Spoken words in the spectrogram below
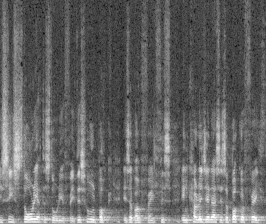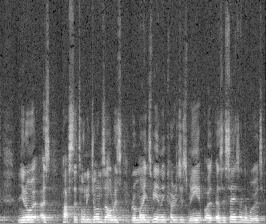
you see story after story of faith. This whole book is about faith. It's encouraging us. It's a book of faith. You know, as Pastor Tony Jones always reminds me and encourages me, uh, as it says in the words,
